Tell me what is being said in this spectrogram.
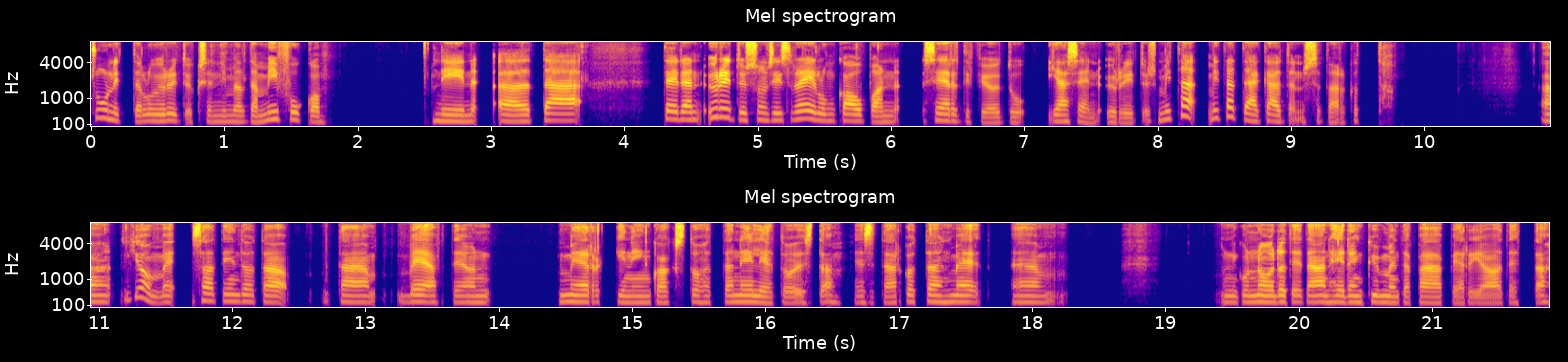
suunnitteluyrityksen nimeltä Mifuko, niin tämä teidän yritys on siis reilun kaupan sertifioitu jäsenyritys. Mitä, mitä tämä käytännössä tarkoittaa? Äh, joo, me saatiin tota, tämä VFT on merkki niin 2014 ja se tarkoittaa, että me äm, niin kuin noudatetaan heidän kymmentä pääperiaatetta,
